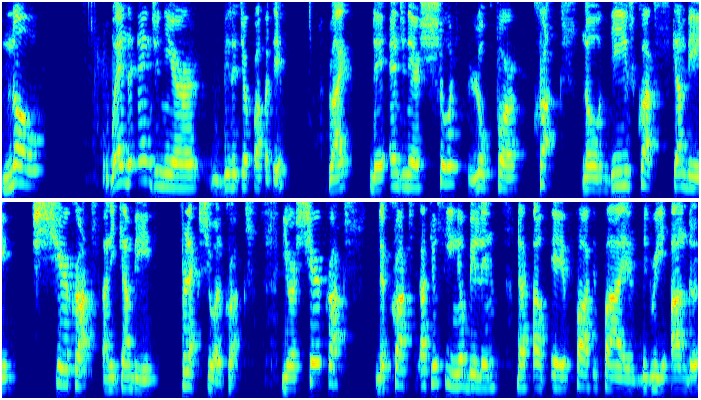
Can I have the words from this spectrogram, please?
Now, when the engineer visits your property, right, the engineer should look for cracks. Now, these cracks can be shear cracks and it can be flexural cracks. Your shear cracks, the cracks that you see in your building that have a 45 degree angle,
